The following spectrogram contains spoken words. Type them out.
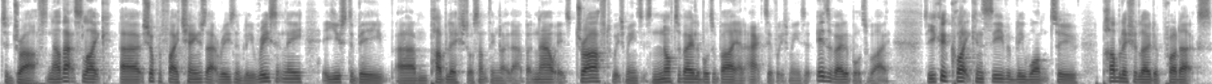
to draft. Now that's like uh, Shopify changed that reasonably recently. It used to be um, published or something like that, but now it's draft, which means it's not available to buy, and active, which means it is available to buy. So you could quite conceivably want to publish a load of products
